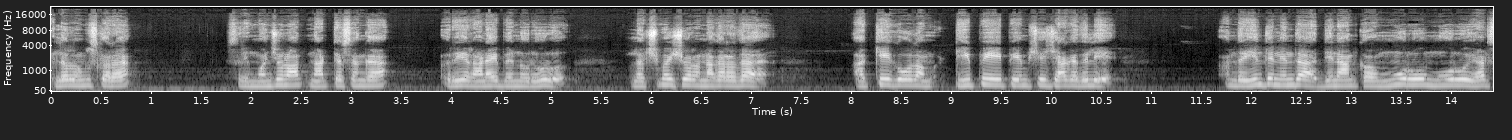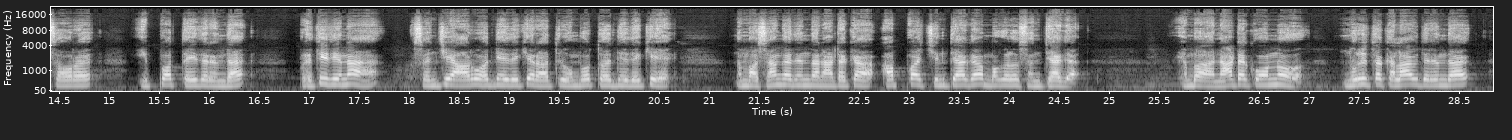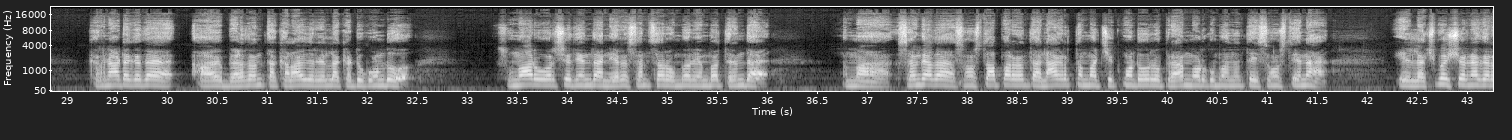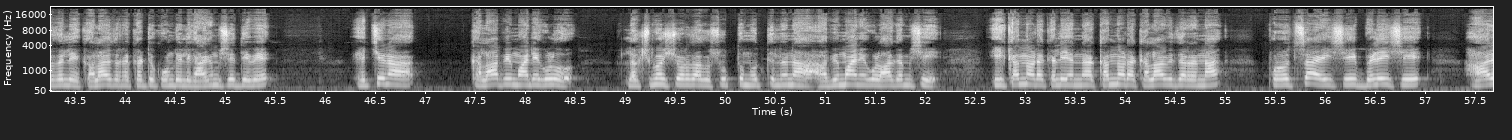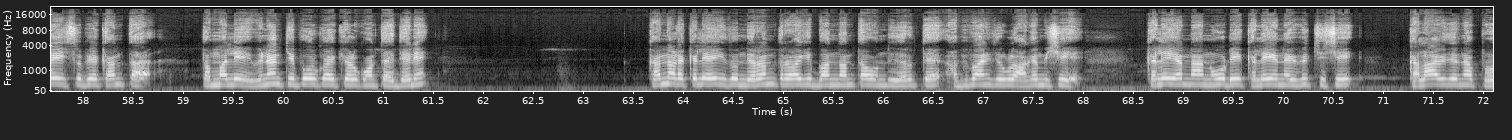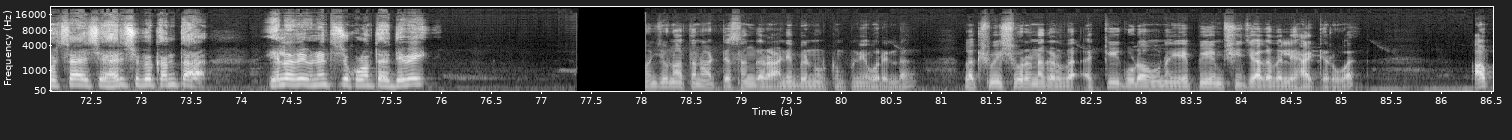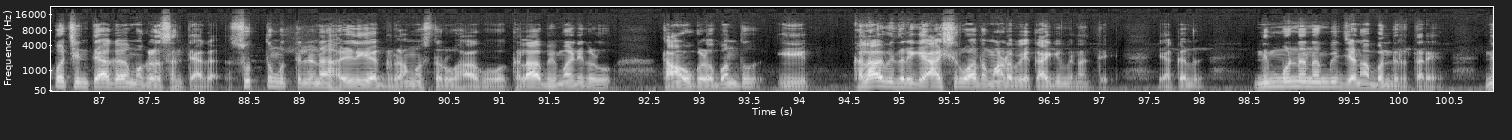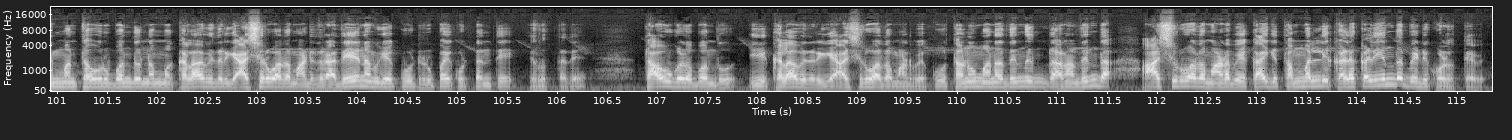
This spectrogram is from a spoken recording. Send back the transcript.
ಎಲ್ಲರೂ ನಮಸ್ಕಾರ. ಶ್ರೀ ಮಂಜುನಾಥ್ ನಾಟ್ಯ ಸಂಘ, ರೀ. ರಾಣೆಬೆನ್ನೂರು ಇವರು. ಲಕ್ಷ್ಮೇಶ್ವರ ನಗರದ ಅಕ್ಕಿ ಗೋದಾಮ್ T P A P M C ಜಾಗದಲ್ಲಿ ಅಂದರೆ ಇಂದಿನಿಂದ ದಿನಾಂಕ ಮೂರು ಮೂರು ಎರಡು ಸಾವಿರ ಇಪ್ಪತ್ತೈದರಿಂದ ಪ್ರತಿದಿನ ಸಂಜೆ ಆರು ಹದಿನೈದಕ್ಕೆ, ರಾತ್ರಿ ಒಂಬತ್ತು ಹದಿನೈದಕ್ಕೆ ನಮ್ಮ ಸಂಘದಿಂದ ನಾಟಕ ಅಪ್ಪ ಚಿಂತ್ಯಾಗ, ಮಗಳು ಸಂತ್ಯಾಗ ಎಂಬ ನಾಟಕವನ್ನು ನುರಿತ ಕಲಾವಿದರಿಂದ ಕರ್ನಾಟಕದ ಆ ಬೆಳೆದಂಥ ಕಲಾವಿದರೆಲ್ಲ ಕಟ್ಟಿಕೊಂಡು ಸುಮಾರು ವರ್ಷದಿಂದ ನೇರ ಸಂಸಾರ ಸಾವಿರದ ಒಂಬೈನೂರ ಎಂಬತ್ತರಿಂದ ನಮ್ಮ ಸಂಘದ ಸಂಸ್ಥಾಪಕರಂಥ ನಾಗರತ್ನಮ್ಮ ಚಿಕ್ಕಮಠವರು ಪ್ರಾರಂಭ ಮಾಡ್ಕೊಂಬಂದಂಥ ಈ ಸಂಸ್ಥೆನ ಈ ಲಕ್ಷ್ಮೇಶ್ವರ ನಗರದಲ್ಲಿ ಕಲಾವಿದರನ್ನ ಕಟ್ಟಿಕೊಂಡು ಇಲ್ಲಿಗೆ ಆಗಮಿಸಿದ್ದೇವೆ. ಹೆಚ್ಚಿನ ಕಲಾಭಿಮಾನಿಗಳು ಲಕ್ಷ್ಮೇಶ್ವರದಾಗ ಸುತ್ತಮುತ್ತಲಿನ ಅಭಿಮಾನಿಗಳು ಆಗಮಿಸಿ ಈ ಕನ್ನಡ ಕಲೆಯನ್ನು, ಕನ್ನಡ ಕಲಾವಿದರನ್ನು ಪ್ರೋತ್ಸಾಹಿಸಿ, ಬೆಳೆಸಿ, ಹಾರೈಸಬೇಕಂತ ತಮ್ಮಲ್ಲಿ ವಿನಂತಿಪೂರ್ವಕವಾಗಿ ಕೇಳ್ಕೊತಾ ಇದ್ದೇನೆ. ಕನ್ನಡ ಕಲೆ ಇದು ನಿರಂತರವಾಗಿ ಬಂದಂಥ ಒಂದು ಇರುತ್ತೆ. ಅಭಿಮಾನಿಗಳು ಆಗಮಿಸಿ ಕಲೆಯನ್ನು ನೋಡಿ, ಕಲೆಯನ್ನು ವೀಕ್ಷಿಸಿ ಕಲಾವಿದನ ಪ್ರೋತ್ಸಾಹಿಸಿ, ಹರಿಸಬೇಕಂತ ಎಲ್ಲರೂ ವಿನಂತಿಸಿಕೊಳ್ಳುತ್ತಾ ಇದ್ದೇವೆ. ಮಂಜುನಾಥ ನಾಟ್ಯ ಸಂಘ ರಾಣಿಬೆನ್ನೂರು ಕಂಪನಿಯವರಿಂದ ಲಕ್ಷ್ಮೇಶ್ವರ ನಗರದ ಅಕ್ಕಿಗೂಡವನ ಎ ಪಿ ಎಂ ಸಿ ಜಾಗದಲ್ಲಿ ಹಾಕಿರುವ ಅಪ್ಪ ಚಿಂತ್ಯಾಗ, ಮಗಳ ಸಂತ್ಯಾಗ. ಸುತ್ತಮುತ್ತಲಿನ ಹಳ್ಳಿಯ ಗ್ರಾಮಸ್ಥರು ಹಾಗೂ ಕಲಾಭಿಮಾನಿಗಳು ತಾವುಗಳು ಬಂದು ಈ ಕಲಾವಿದರಿಗೆ ಆಶೀರ್ವಾದ ಮಾಡಬೇಕಾಗಿ ವಿನಂತಿ. ಯಾಕಂದರೆ ನಿಮ್ಮನ್ನು ನಂಬಿ ಜನ ಬಂದಿರ್ತಾರೆ. ನಿಮ್ಮಂಥವರು ಬಂದು ನಮ್ಮ ಕಲಾವಿದರಿಗೆ ಆಶೀರ್ವಾದ ಮಾಡಿದರೆ ಅದೇ ನಮಗೆ ಕೋಟಿ ರೂಪಾಯಿ ಕೊಟ್ಟಂತೆ ಇರುತ್ತದೆ. ತಾವುಗಳು ಬಂದು ಈ ಕಲಾವಿದರಿಗೆ ಆಶೀರ್ವಾದ ಮಾಡಬೇಕು. ತನುಮನದಿಂದ ಹಣದಿಂದ ಆಶೀರ್ವಾದ ಮಾಡಬೇಕಾಗಿ ತಮ್ಮಲ್ಲಿ ಕಳಕಳಿಯಿಂದ ಬೇಡಿಕೊಳ್ಳುತ್ತೇವೆ.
